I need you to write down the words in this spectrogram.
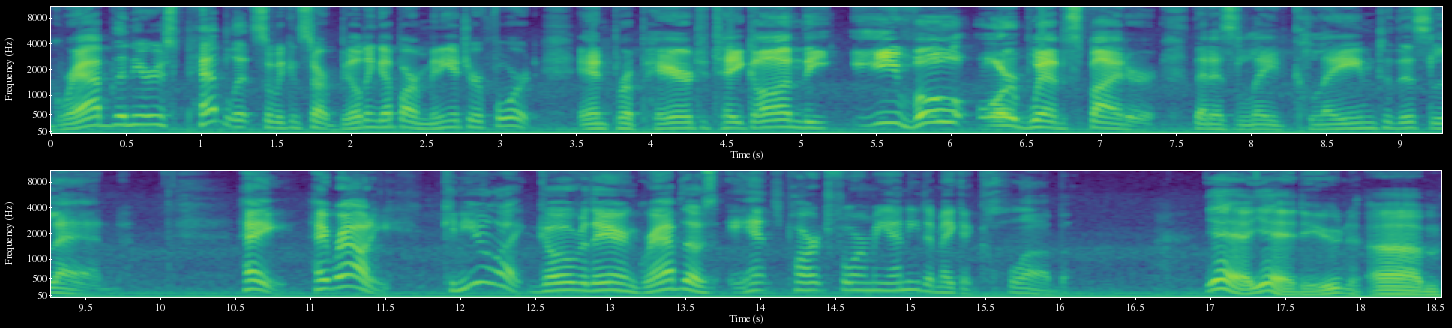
grab the nearest pebblet so we can start building up our miniature fort, and prepare to take on the evil orb web spider that has laid claim to this land. Hey, hey, Rowdy, can you, like, go over there and grab those ant parts for me? I need to make a club. Yeah, yeah, dude. Um,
